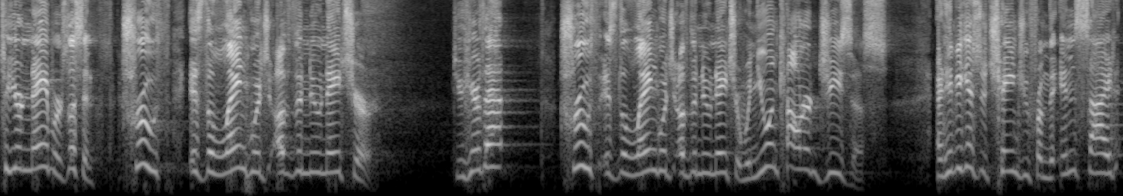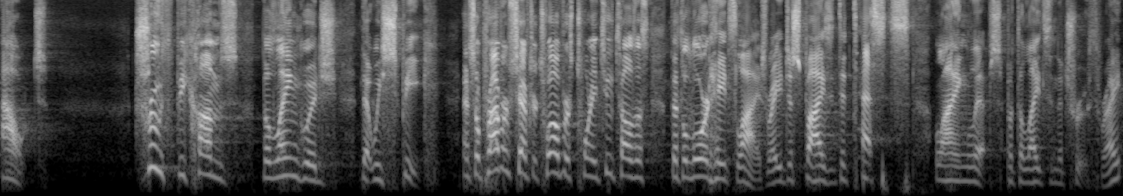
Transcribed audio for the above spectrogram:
to your neighbors. Listen, truth is the language of the new nature. Do you hear that? Truth is the language of the new nature. When you encounter Jesus and he begins to change you from the inside out, truth becomes the language that we speak. And so Proverbs chapter 12, verse 22 tells us that the Lord hates lies, right? He despises, detests lying lips, but delights in the truth, right?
